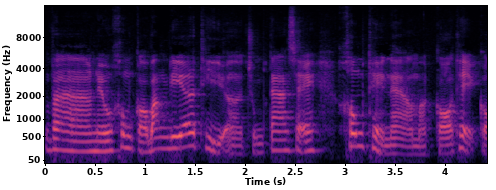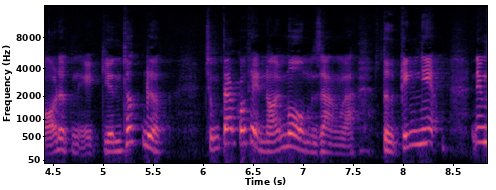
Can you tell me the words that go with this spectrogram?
Và nếu không có băng đĩa thì uh, chúng ta sẽ không thể nào mà có thể có được những cái kiến thức được. Chúng ta có thể nói mồm rằng là từ kinh nghiệm nhưng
